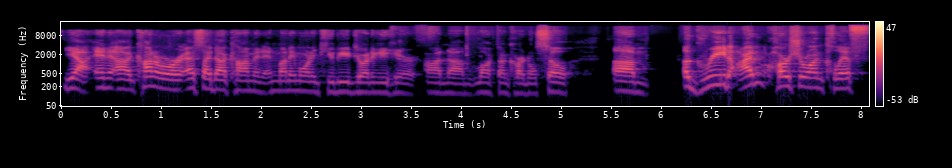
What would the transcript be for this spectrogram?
yeah, and uh, Connor Orr SI.com and, and Monday Morning QB joining you here on um, Locked On Cardinals. So, um, agreed. I'm harsher on Cliff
